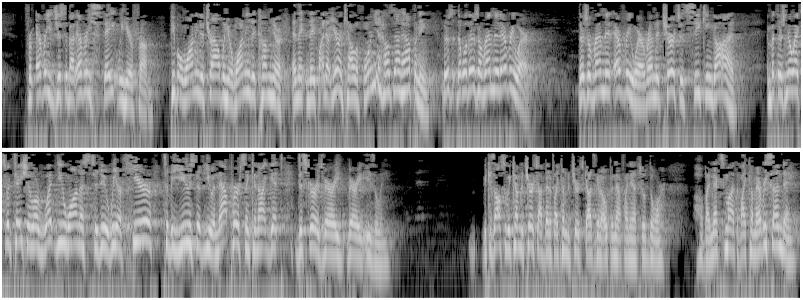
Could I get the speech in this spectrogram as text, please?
from every, just about every state we hear from. People wanting to travel here, wanting to come here, and they, they find out you're in California? How's that happening? There's, well, there's a remnant everywhere. There's a remnant everywhere. Remnant church is seeking God. And but there's no expectation, Lord, what do you want us to do? We are here to be used of you, and that person cannot get discouraged very, very easily. Because also we come to church, I bet if I come to church, God's gonna open that financial door. Oh, by next month, if I come every Sunday,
